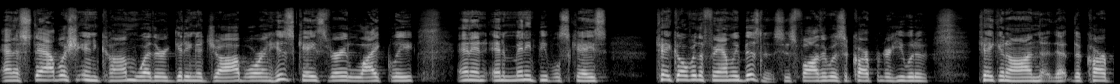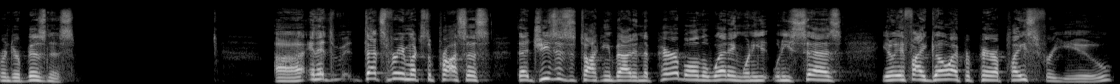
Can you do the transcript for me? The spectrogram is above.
and establish income, whether getting a job or in his case, very likely, and in, in many people's case, take over the family business. His father was a carpenter. He would have taken on the, the carpenter business. Uh, and it's, that's very much the process that Jesus is talking about in the parable of the wedding when he, when he says, you know, if I go, I prepare a place for you.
